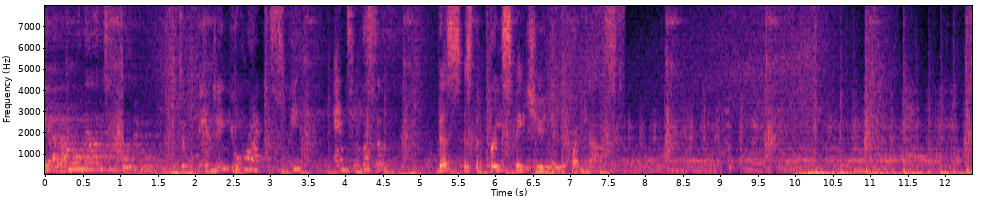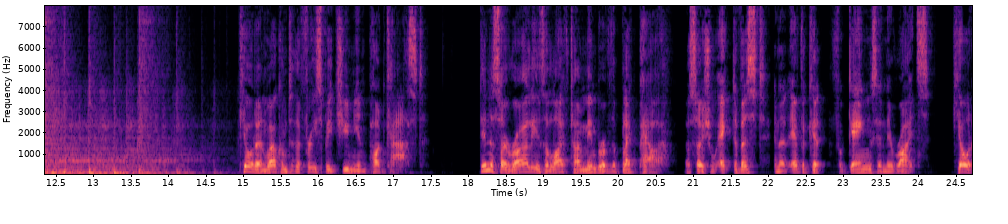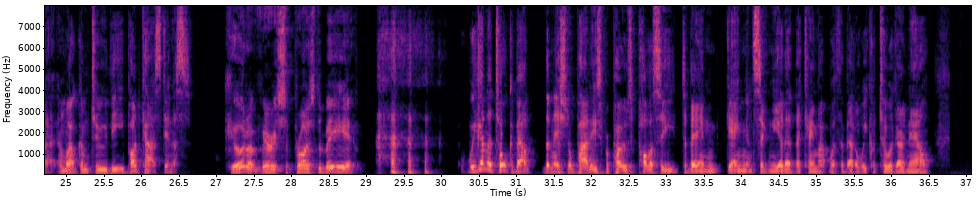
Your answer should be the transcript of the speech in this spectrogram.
Kia Ramona Te defending your right to speak and to listen. This is the Free Speech Union podcast. Kia ora and welcome to the Free Speech Union podcast. Dennis O'Reilly is a lifetime member of the Black Power, a social activist and an advocate for gangs and their rights. Kia ora and welcome to the podcast, Dennis. Kia ora, very surprised to be here. We're going to talk about the National Party's proposed policy to ban gang insignia that they came up with about a week or two ago now.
